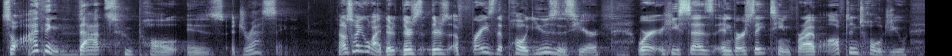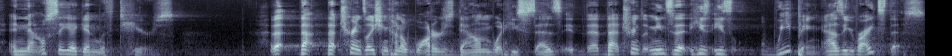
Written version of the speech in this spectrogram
So I think that's who Paul is addressing. And I'll tell you why. There, there's, there's a phrase that Paul uses here where he says in verse 18, For I've often told you, and now say again with tears. That, that, that translation kind of waters down what he says. It, that, that trans- means that he's, he's weeping as he writes this.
